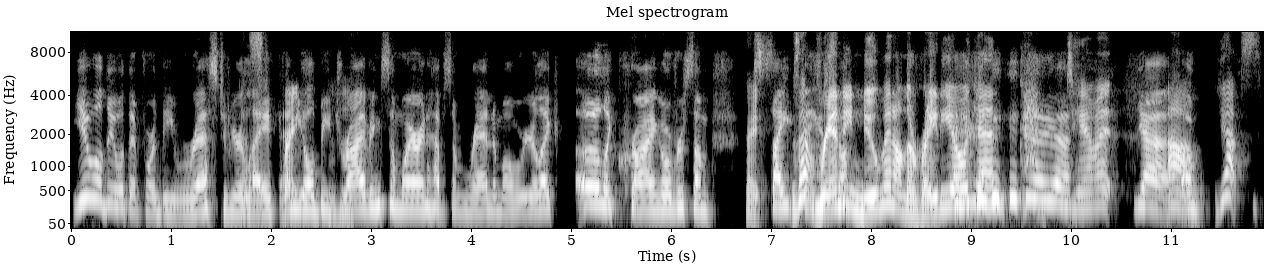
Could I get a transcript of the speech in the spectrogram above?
you will deal with it for the rest of your That's life, and you'll be Mhm. driving somewhere and have some random moment where you're like, oh, like crying over some Right. sight. Is that saw- Randy Newman on the radio again? God yeah. damn it. Yeah. Um, oh, yes.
